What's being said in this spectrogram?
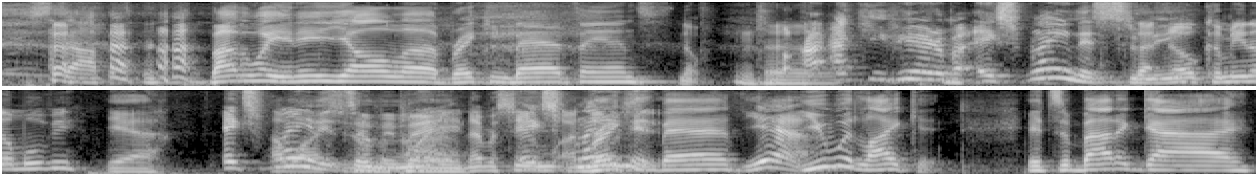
Stop it. By the way, any of y'all uh, Breaking Bad fans? No. I, I keep hearing about. Explain this to me That me. El Camino movie? Yeah. Explain it it to me, the man. plane. Never seen it. Explain Breaking it. Bad. Yeah. You would like it. It's about a guy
